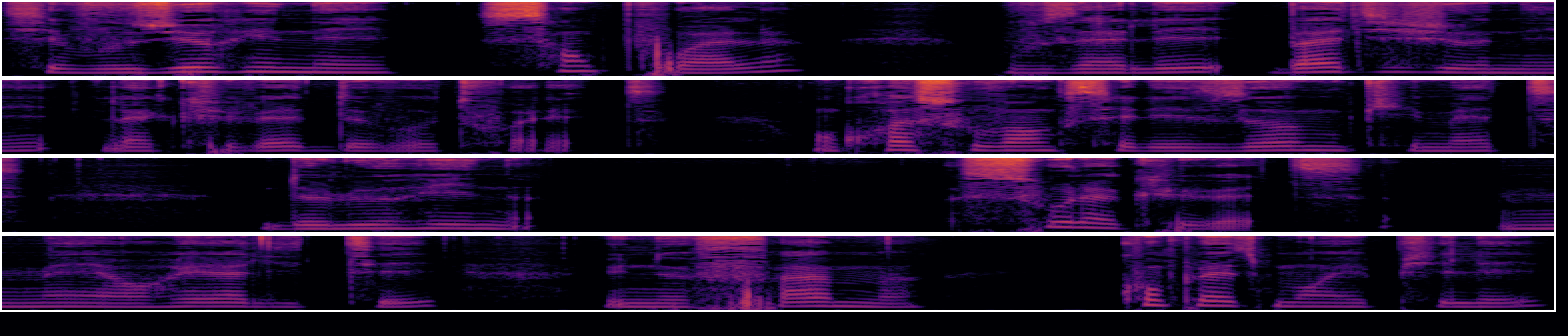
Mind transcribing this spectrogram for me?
Si vous urinez sans poils, vous allez badigeonner la cuvette de vos toilettes. On croit souvent que c'est les hommes qui mettent de l'urine sous la cuvette, mais en réalité, une femme complètement épilé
